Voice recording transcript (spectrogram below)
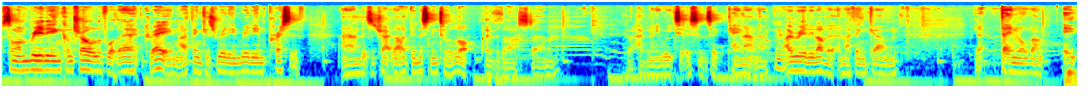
someone really in control of what they're creating. I think is really really impressive, and it's a track that I've been listening to a lot over the last. Um, God, how many weeks it is since it came out now. I really love it, and I think, um, yeah, Damon Albarn, he,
